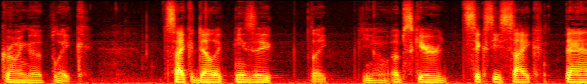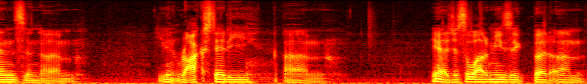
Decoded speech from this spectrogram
growing up, like psychedelic music, like you know, obscure '60s psych bands, and um, even rocksteady. Um, yeah, just a lot of music. But um,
